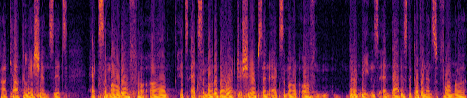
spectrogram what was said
uh, calculations. It's X amount of, uh, it's X amount of directorships and X amount of board meetings, and that is the governance formula.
